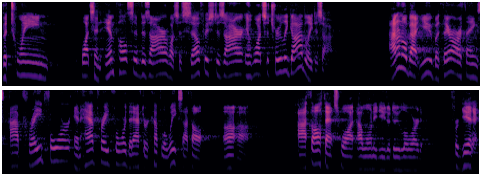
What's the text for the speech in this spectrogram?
between what's an impulsive desire, what's a selfish desire, and what's a truly godly desire. I don't know about you, but there are things I prayed for and have prayed for that after a couple of weeks I thought, uh uh-uh, uh I thought that's what I wanted you to do, Lord. Forget it.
